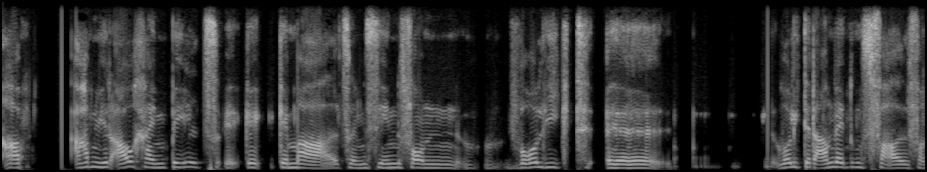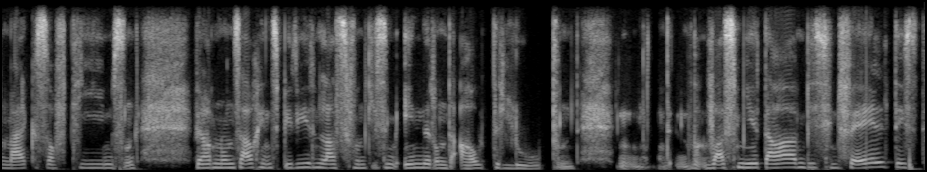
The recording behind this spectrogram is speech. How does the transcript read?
haben wir auch ein Bild ge gemalt, so im Sinn von, wo liegt äh, wo liegt der Anwendungsfall von Microsoft Teams und wir haben uns auch inspirieren lassen von diesem Inner- und Outer Loop. Und was mir da ein bisschen fehlt, ist,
